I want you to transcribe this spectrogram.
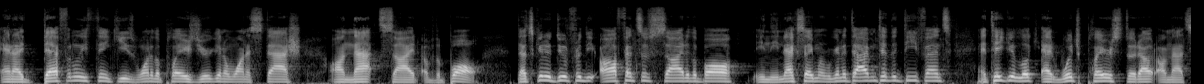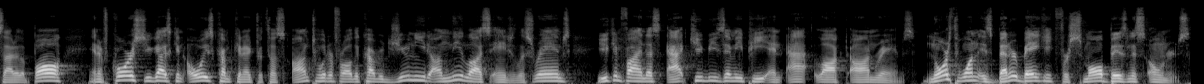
And I definitely think he's one of the players you're going to want to stash on that side of the ball. That's going to do it for the offensive side of the ball. In the next segment, we're going to dive into the defense and take a look at which players stood out on that side of the ball. And of course, you guys can always come connect with us on Twitter for all the coverage you need on the Los Angeles Rams. You can find us at QB's MVP and at Locked On Rams. North One is better banking for small business owners.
